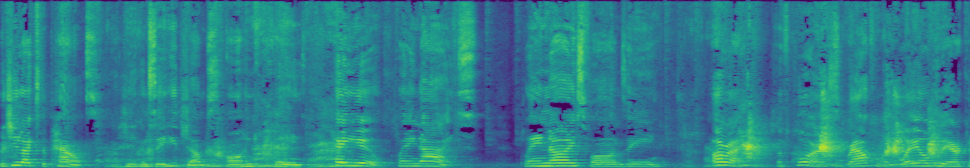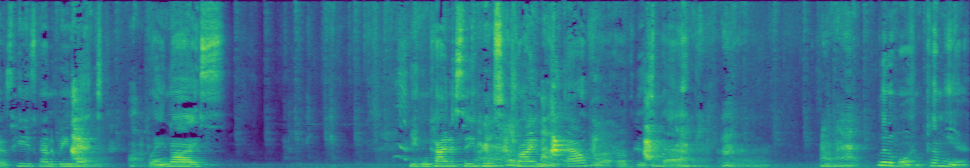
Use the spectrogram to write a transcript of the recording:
Richie likes to pounce. As you can see, he jumps on things. Hey you, play nice. Play nice, Fonzie. All right, of course, Ralph went way over there because he's going to be next. Play nice. You can kind of see who's trying to be alpha of this pack. Little one, come here.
